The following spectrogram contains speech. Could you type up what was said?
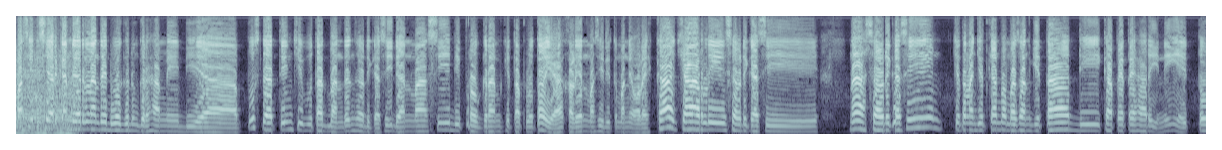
Masih disiarkan dari lantai 2 Gedung Gerha Media Pusdatin Ciputat Banten saya dikasih dan masih di program kita tahu ya. Kalian masih ditemani oleh Kak Charlie saya dikasih. Nah, saya dikasih kita lanjutkan pembahasan kita di KPT hari ini yaitu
